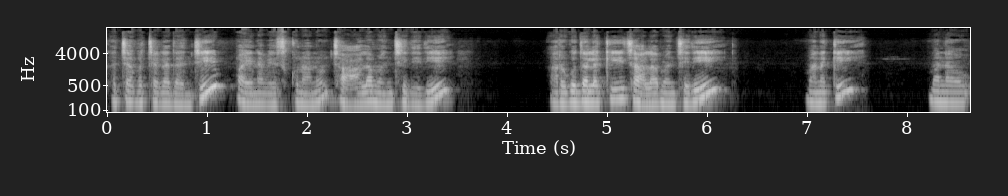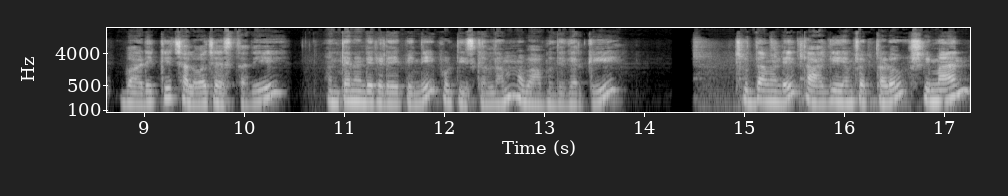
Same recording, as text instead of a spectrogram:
కచ్చపచ్చగా దంచి పైన వేసుకున్నాను. చాలా మంచిది ఇది. అరుగుదలకి చాలా మంచిది. మనకి మన బాడీకి చలవ చేస్తుంది. అంతేనండి రెడీ అయిపోయింది. ఇప్పుడు తీసుకెళ్దాం మా బాబు దగ్గరికి. చూద్దామండి తాగి ఏం చెప్తాడు. శ్రీమాన్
